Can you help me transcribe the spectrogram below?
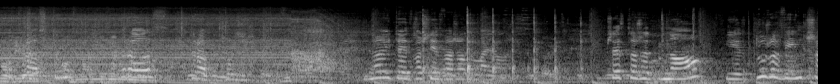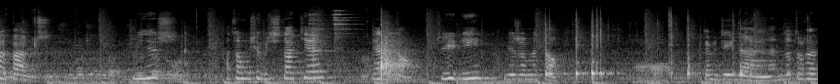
po prostu rozdrobić. No i to jest właśnie ważony majonez. Przez to, że dno jest dużo większe, patrz. Widzisz? A to musi być takie jak to. Czyli bierzemy to. To będzie idealne. To trochę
